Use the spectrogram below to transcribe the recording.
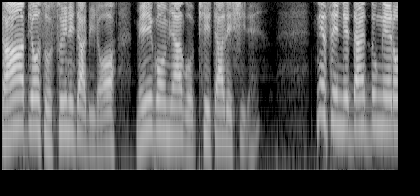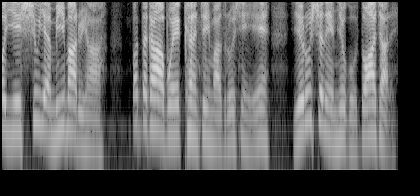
ကားပြောဆိုဆွေးနွေးကြပြီးတော့မိဂုံများကိုဖြေကြားလိမ့်ရှိတယ်။ နှစ်စဉ်နှစ်တိုင်းသူငယ်တော်ယေရှုရဲ့မိမတွေဟာပတ္တကပွဲခံချိန်မှာဆိုလို့ရှိရင်ယေရုရှလင်မြို့ကိုသွားကြတယ်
